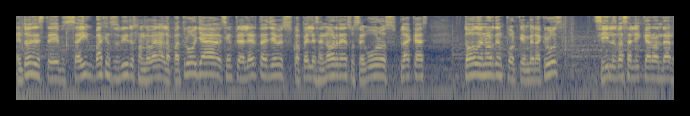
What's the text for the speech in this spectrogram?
Entonces, este, pues ahí bajen sus vidrios cuando van a la patrulla, siempre alertas, lleven sus papeles en orden, sus seguros, sus placas, todo en orden porque en Veracruz sí les va a salir caro andar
